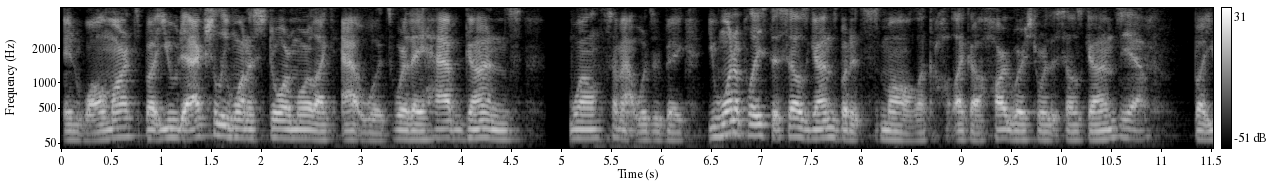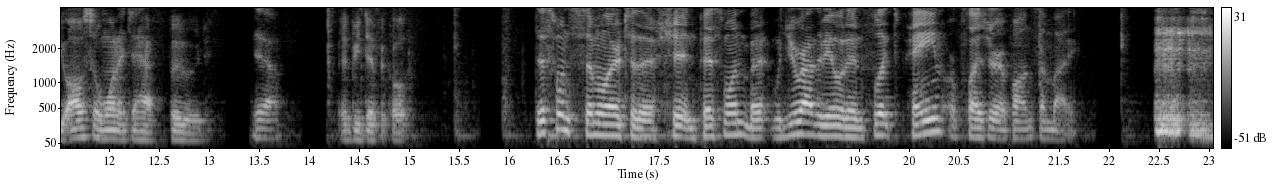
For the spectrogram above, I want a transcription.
in Walmarts, but you would actually want to store more like Atwoods where they have guns well, some Atwoods are big. You want a place that sells guns, but it's small, like like a hardware store that sells guns. Yeah. But you also want it to have food. Yeah. It'd be difficult. This one's similar to the shit and piss one, but would you rather be able to inflict pain or pleasure upon somebody?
